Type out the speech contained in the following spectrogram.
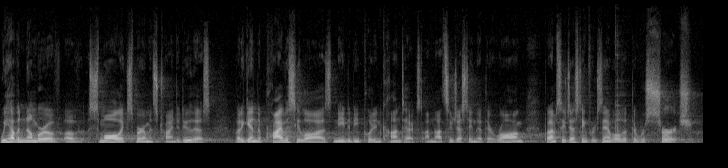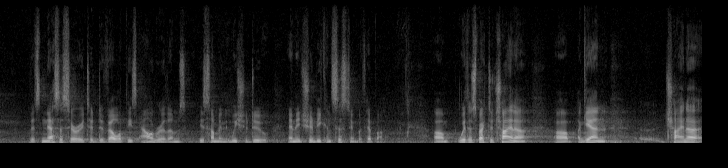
We have a number of, of small experiments trying to do this. But again, the privacy laws need to be put in context. I'm not suggesting that they're wrong, but I'm suggesting, for example, that the research that's necessary to develop these algorithms is something that we should do, and it should be consistent with HIPAA. Um, with respect to China, uh, again, China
